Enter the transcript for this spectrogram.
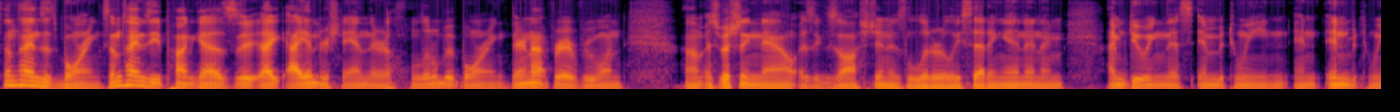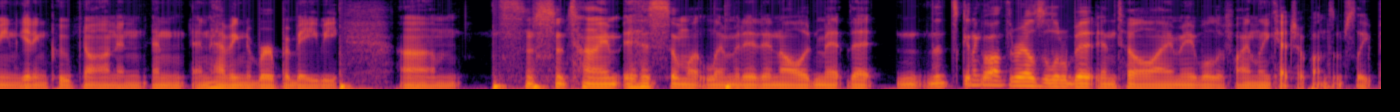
sometimes it's boring. Sometimes these podcasts, I, I understand they're a little bit boring. They're not for everyone, um, especially now as exhaustion is literally setting in, and I'm I'm doing this in between in, in between getting pooped on and, and, and having to burp a baby. Um, so time is somewhat limited, and I'll admit that that's going to go off the rails a little bit until I'm able to finally catch up on some sleep,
